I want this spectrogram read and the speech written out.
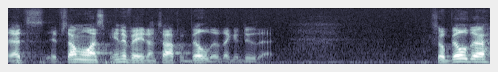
That's, if someone wants to innovate on top of Buildah, they can do that. So Buildah,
